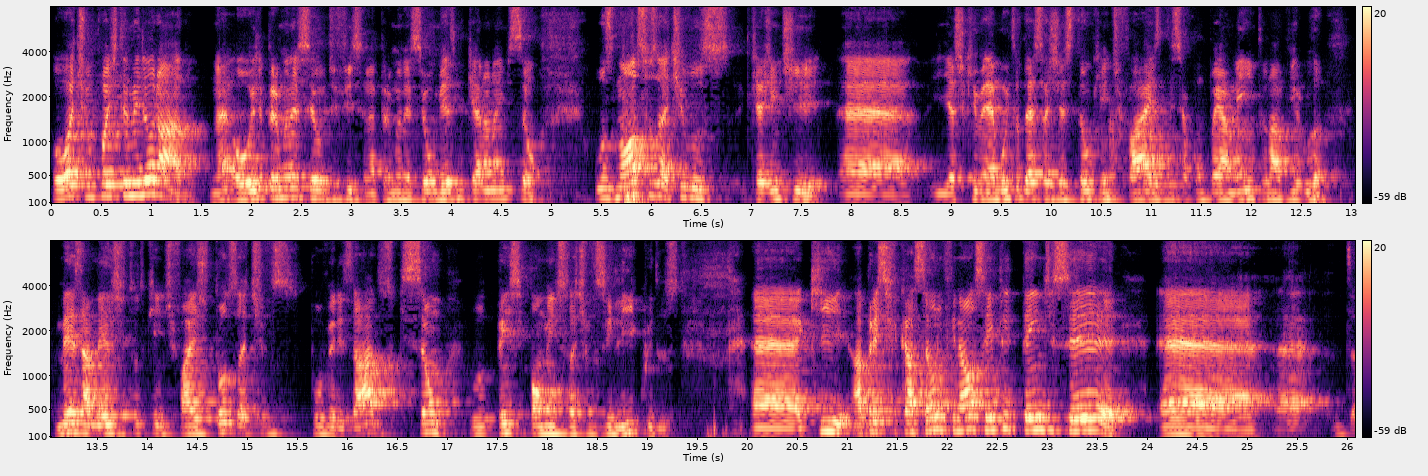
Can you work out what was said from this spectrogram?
ou o ativo pode ter melhorado, né? Ou ele permaneceu, difícil, né? Permaneceu o mesmo que era na emissão. Os nossos ativos que a gente, é, e acho que é muito dessa gestão que a gente faz, desse acompanhamento na vírgula, mês a mês de tudo que a gente faz, de todos os ativos pulverizados, que são principalmente os ativos ilíquidos, é, que a precificação no final sempre tende a ser. É, é,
